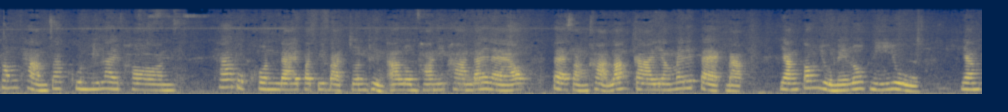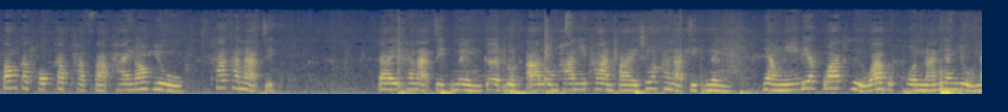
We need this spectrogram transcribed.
คำถามจากคุณวิไลพร ถ้าบุคคลใดปฏิบัติจนถึงอารมณ์พานิพานได้แล้ว แต่สังขารร่างกายยังไม่ได้แตกดับ ยังต้องอยู่ในโลกนี้อยู่ ยังต้องกระทบกับผัสสะภายนอกอยู่ ถ้าขณะจิตใดขณะจิตหนึ่งเกิดหลุดอารมณ์พานิพานไปชั่วขณะจิตหนึ่งอย่างนี้เรียกว่าถือว่าบุคคลนั้นยังอยู่ใน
